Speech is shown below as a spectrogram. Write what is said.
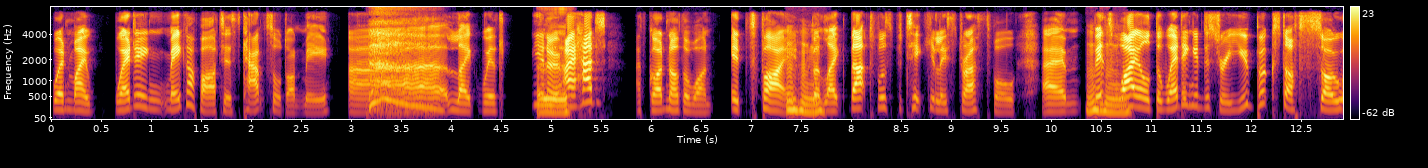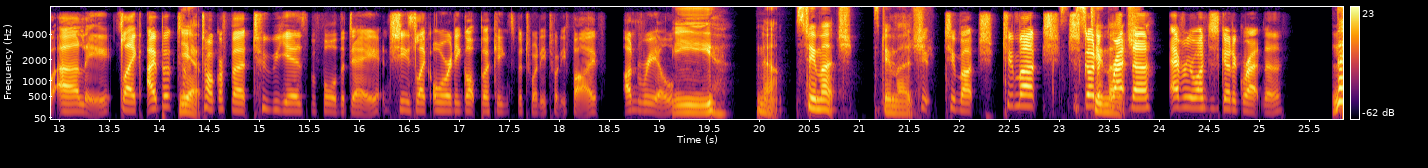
when my wedding makeup artist cancelled on me. Uh, like with you know Ugh. I had I've got another one. It's fine, but Mhm. like that was particularly stressful. Um, but it's wild. The wedding industry, you book stuff so early. It's like I booked a Yeah. photographer two years before the day, and she's like already got bookings for 2025. Unreal. E. No, it's too much. It's too much. Too, too much. Too much. It's Just go to much. Gretna. Everyone, just go to Gretna.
